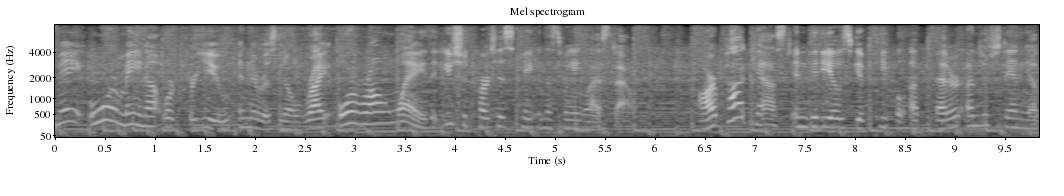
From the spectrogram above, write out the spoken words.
may or may not work for you, and there is no right or wrong way that you should participate in the swinging lifestyle. Our podcast and videos give people a better understanding of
